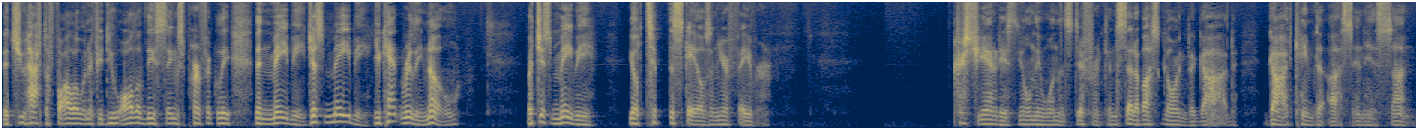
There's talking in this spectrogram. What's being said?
that you have to follow. And if you do all of these things perfectly, then maybe, just maybe, you can't really know, but just maybe you'll tip the scales in your favor. Christianity is the only one that's different. Instead of us going to God, God came to us in his Son.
